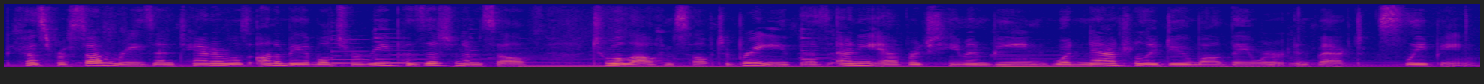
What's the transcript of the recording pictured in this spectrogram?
because for some reason Tanner was unable to reposition himself to allow himself to breathe, as any average human being would naturally do while they were, in fact, sleeping.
